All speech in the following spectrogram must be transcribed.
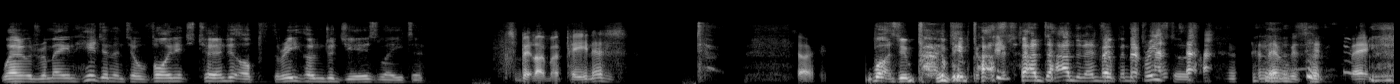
where it would remain hidden until Voynich turned it up 300 years later. It's a bit like my penis. Sorry. What, it's been, been passed hand to hand and ends up in the priesthood? and then was in space.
